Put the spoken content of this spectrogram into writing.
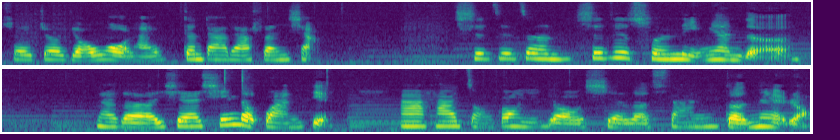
所以就由我来跟大家分享狮子镇狮子村里面的那个一些新的观点。那他总共有写了三个内容，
